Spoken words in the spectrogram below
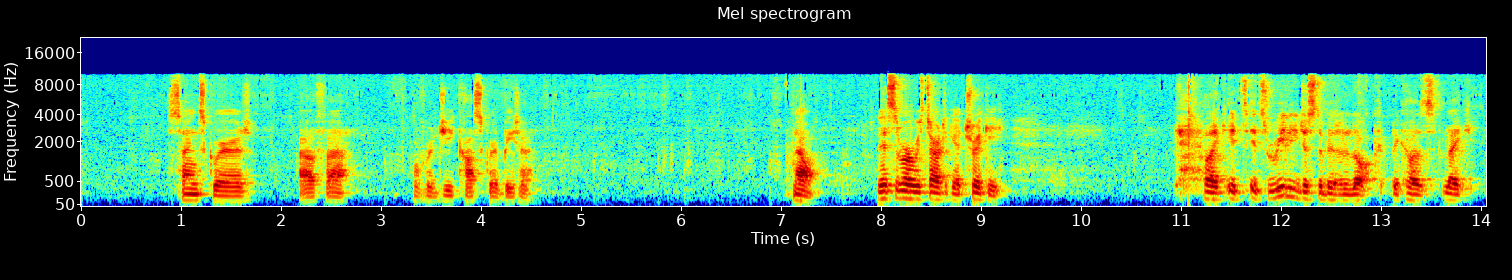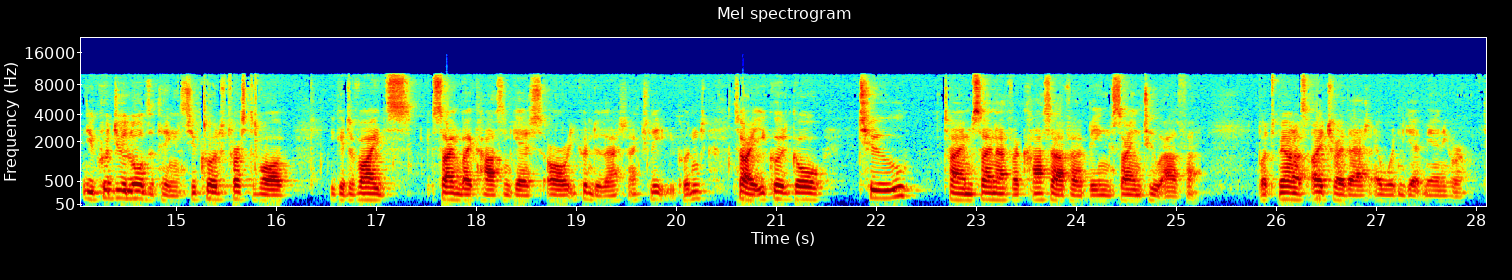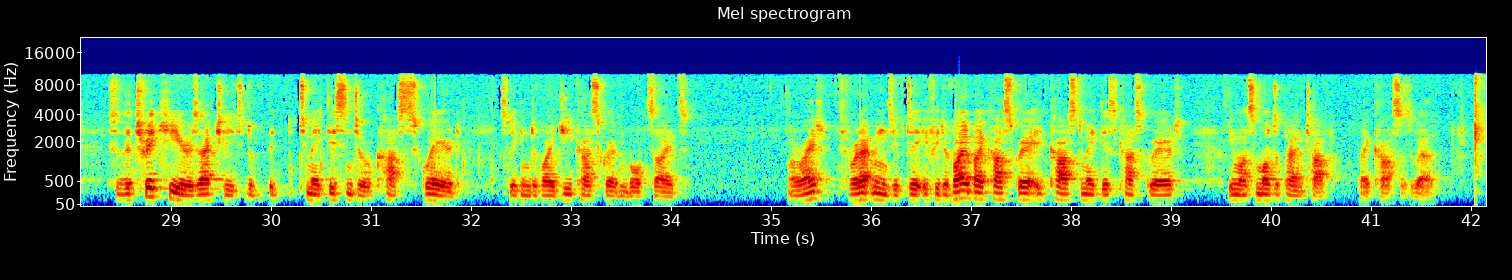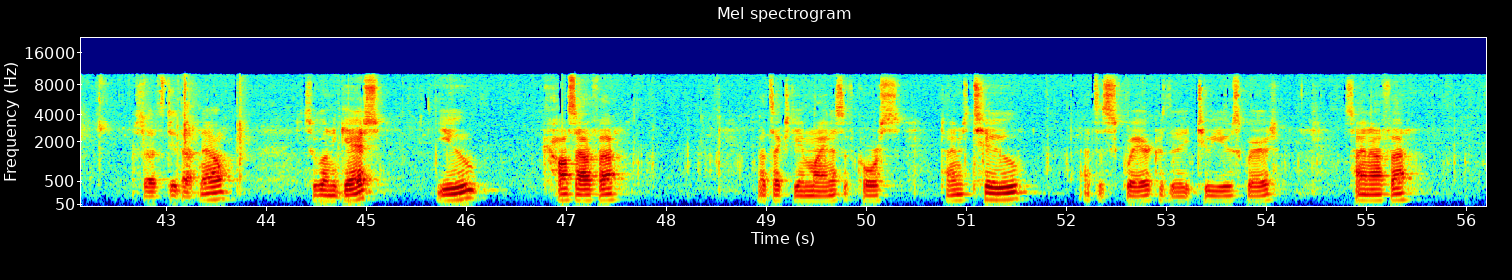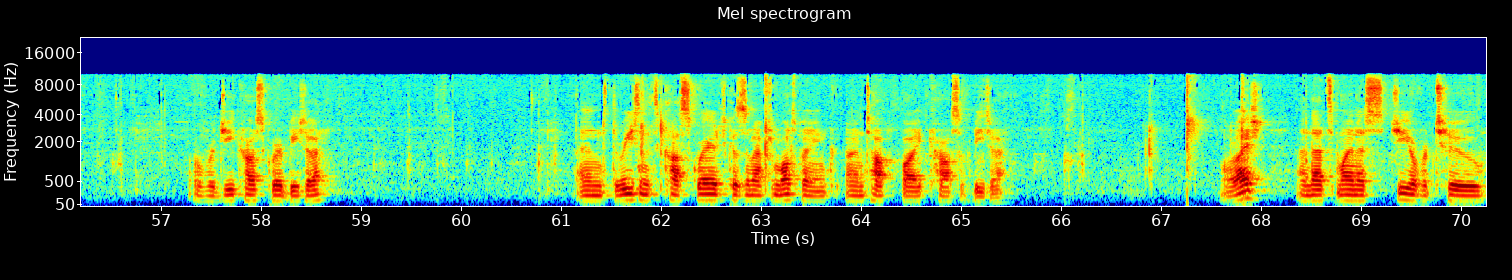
sine squared alpha over g cos squared beta. Now, this is where we start to get tricky. Like, it's, it's really just a bit of luck because, like, you could do loads of things. You could, first of all, you could divide sine by cos and get, or you couldn't do that, actually, you couldn't. Sorry, you could go 2 times sine alpha cos alpha being sine 2 alpha. But to be honest, I tried that, it wouldn't get me anywhere. So the trick here is actually to, to make this into a cos squared, so we can divide g cos squared on both sides. Alright, so that means if, if we divide by cos squared, cos to make this cos squared, we must multiply on top by cos as well. So let's do that now. So we're going to get u cos alpha, that's actually a minus of course, times 2 that's a square because the 2u squared. Sine alpha over g cos squared beta. And the reason it's cos squared is because I'm after multiplying on top by cos of beta. Alright, and that's minus g over 2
